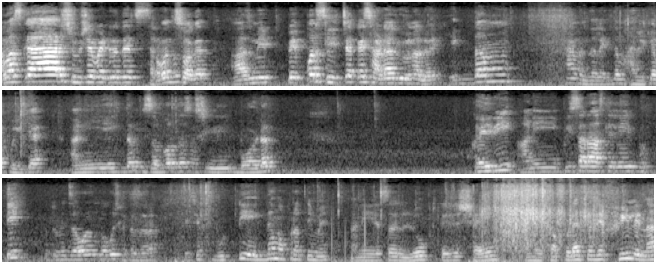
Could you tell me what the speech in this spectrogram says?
नमस्कार शिवशा पेटमध्ये सर्वांचं स्वागत. आज मी पेपर सिल्कच्या काही साड्या घेऊन आलोय. एकदम काय म्हणताल एकदम हलक्या फुलक्या आणि एकदम जबरदस्त अशी बॉर्डर कैरी आणि पिसारा असलेली बुट्टी. तुम्ही जवळून बघू शकता जरा. त्याची बुट्टी एकदम अप्रतिम आहे. आणि याचा लुक त्याचे शाईन आणि कपड्याचं जे फील आहे ना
